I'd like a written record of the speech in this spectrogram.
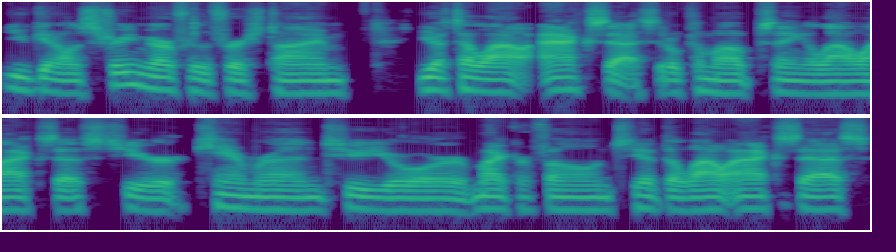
you get on StreamYard for the first time, you have to allow access. It'll come up saying allow access to your camera and to your microphone. So you have to allow access.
